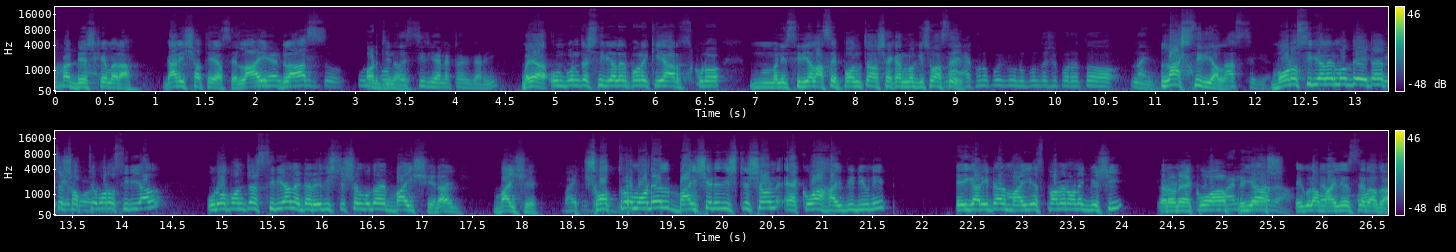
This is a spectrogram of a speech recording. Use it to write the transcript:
আপনার ডেস ক্যামেরা গাড়ির সাথে আছে লাইট গ্লাস অরিজিনাল সিরিয়াল একটা গাড়ি। ভাইয়া উনপঞ্চাশ সিরিয়ালের পরে কি আর কোনো মানে সিরিয়াল আছে? পঞ্চাশ একান্ন কিছু আছে? এখনও পর্যন্ত উনপঞ্চাশের পরে তো নাই। লাস্ট সিরিয়াল বড় সিরিয়ালের মধ্যে এটা হচ্ছে সবচেয়ে বড় সিরিয়াল উনপঞ্চাশ সিরিয়াল এটা রেজিস্ট্রেশন বোধ হয় বাইশে না? বাইশে। বাইশে। সতেরো মডেল বাইশে রেজিস্ট্রেশন একোয়া হাইব্রিড ইউনিট এই গাড়িটার মাইলেজ পাবেন অনেক বেশি কারণ একোয়া প্রিয়াস এগুলা মাইলেজের রাজা।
